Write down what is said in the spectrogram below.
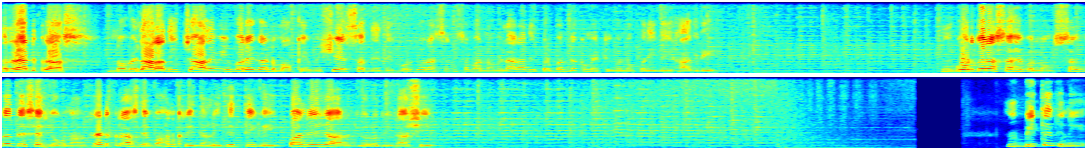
ਰੈੱਡ ਕਰਾਸ ਨੋਵੇਲਾਰਾ ਦੀ 40ਵੀਂ ਵਰ੍ਹੇਗੰਢ ਮੌਕੇ ਵਿਸ਼ੇਸ਼ ਸੱਦੇ ਤੇ ਗੁਰਦੁਆਰਾ ਸਿੰਘ ਸਭਾ ਨੋਵੇਲਾਰਾ ਦੀ ਪ੍ਰਬੰਧਕ ਕਮੇਟੀ ਵੱਲੋਂ ਭਰੀ ਗਈ ਹਾਜ਼ਰੀ। ਗੁਰਦੁਆਰਾ ਸਾਹਿਬ ਵੱਲੋਂ ਸੰਗਤ ਦੇ ਸਹਿਯੋਗ ਨਾਲ ਰੈੱਡ ਕਰਾਸ ਦੇ ਵਾਹਨ ਖਰੀਦਣ ਲਈ ਦਿੱਤੀ ਗਈ 5000 ਯੂਰੋ ਦੀ ਰਾਸ਼ੀ। ਬੀਤੇ ਦਿਨੀ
